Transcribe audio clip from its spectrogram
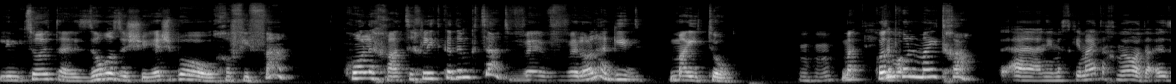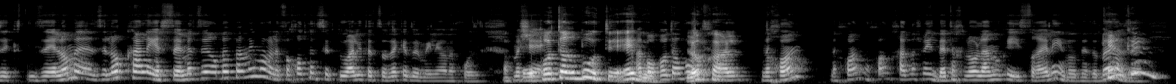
למצוא את האזור הזה שיש בו חפיפה, כל אחד צריך להתקדם קצת, ו- ולא להגיד מה איתו. Mm-hmm. מה, קודם כל, מה איתך? אני מסכימה איתך מאוד, זה, זה, לא, זה לא קל ליישם את זה הרבה פעמים, אבל לפחות קונספטואלית את צודקת במיליון אחוז. אפרופו ש... תרבות, אגו, אפרופו תרבות, לא קל. נכון, נכון, נכון, חד משמעית, בטח לא לנו כישראלים, ועוד נדבר כן, על זה. כן.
